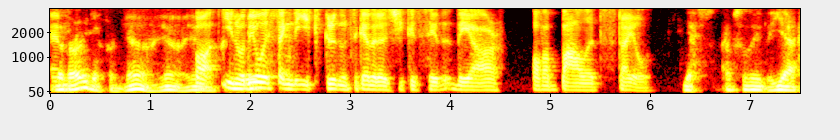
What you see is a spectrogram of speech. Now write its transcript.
they're um, very different. Yeah, yeah, yeah. But you know, the only thing that you could group them together is you could say that they are of a ballad style. Yes, absolutely. Yeah.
